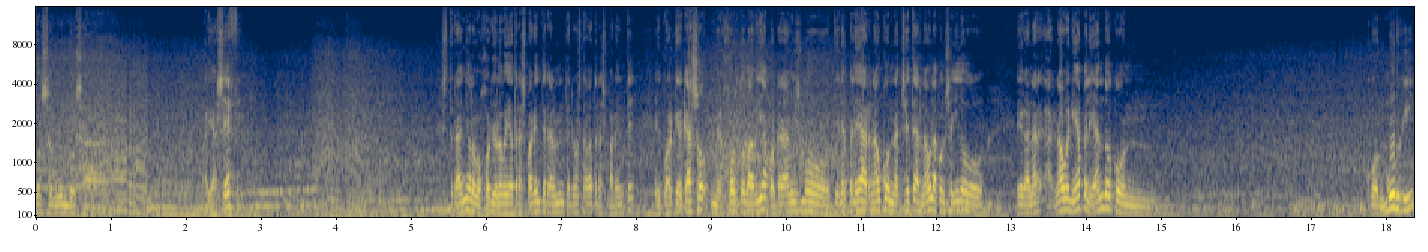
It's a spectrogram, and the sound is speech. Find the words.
dos segundos a, a extraño, a lo mejor yo lo veía transparente, realmente no estaba transparente. En cualquier caso, mejor todavía, porque ahora mismo tiene pelea Arnau con Nachete. Arnau le ha conseguido eh, ganar. Arnau venía peleando con. con Murgi.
